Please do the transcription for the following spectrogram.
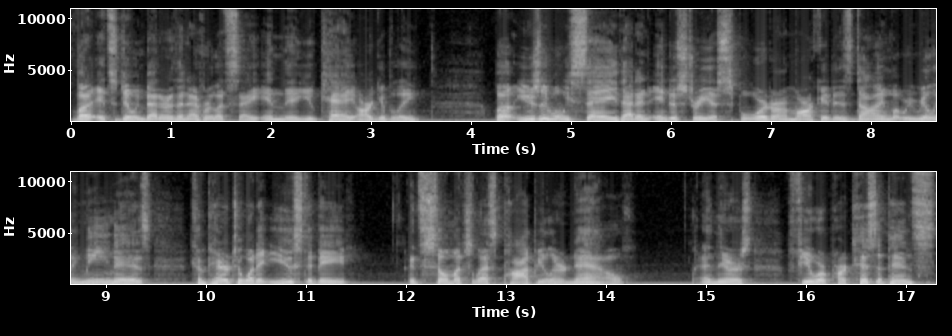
but it's doing better than ever, let's say, in the UK, arguably. But usually, when we say that an industry, a sport, or a market is dying, what we really mean is compared to what it used to be, it's so much less popular now, and there's fewer participants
